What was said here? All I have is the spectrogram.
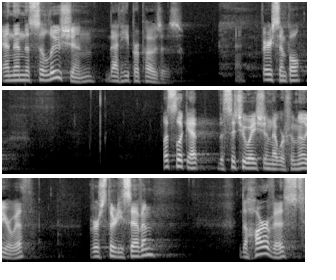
and then the solution that he proposes. Okay. Very simple. Let's look at the situation that we're familiar with. Verse 37 The harvest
